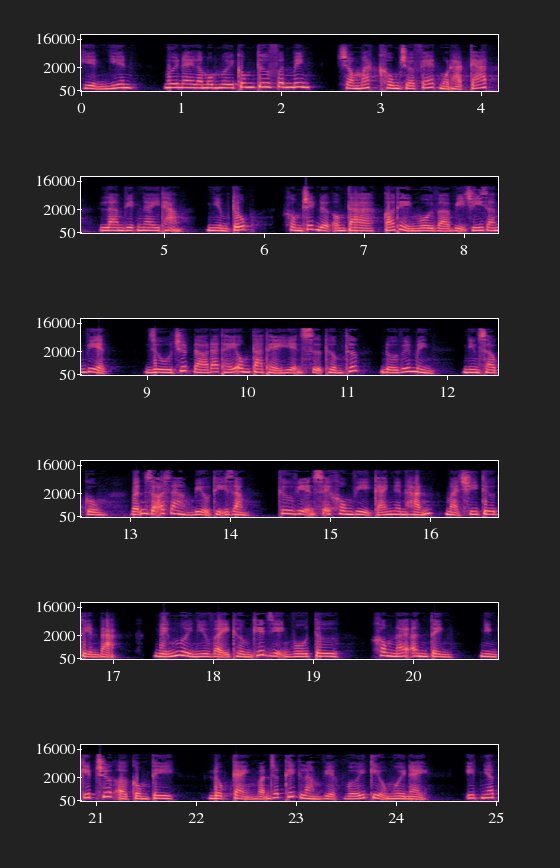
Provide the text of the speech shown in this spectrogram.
Hiển nhiên, người này là một người công tư phân minh, trong mắt không cho phép một hạt cát, làm việc ngay thẳng, nghiêm túc, không trách được ông ta có thể ngồi vào vị trí giám viện. Dù trước đó đã thấy ông ta thể hiện sự thưởng thức đối với mình, nhưng sau cùng vẫn rõ ràng biểu thị rằng thư viện sẽ không vì cá nhân hắn mà chi tiêu tiền bạc. Những người như vậy thường thiết diện vô tư, không nói ân tình, nhưng kiếp trước ở công ty, Lục Cảnh vẫn rất thích làm việc với kiểu người này. Ít nhất,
